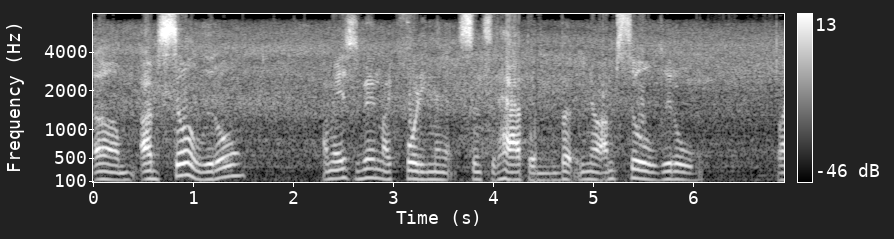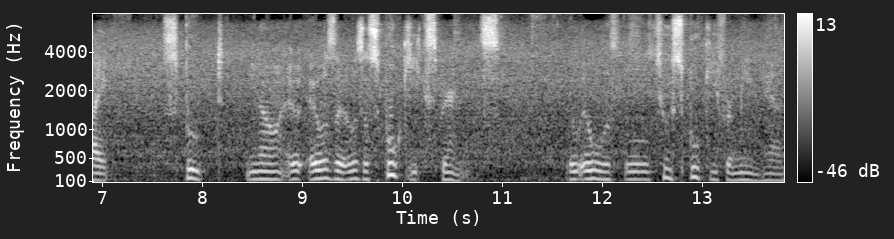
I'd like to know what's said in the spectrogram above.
Um I'm still a little I mean, it's been like 40 minutes since it happened, but you know, I'm still a little like spooked. You know, it, it was a, it was a spooky experience. It, it was a little too spooky for me, man.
